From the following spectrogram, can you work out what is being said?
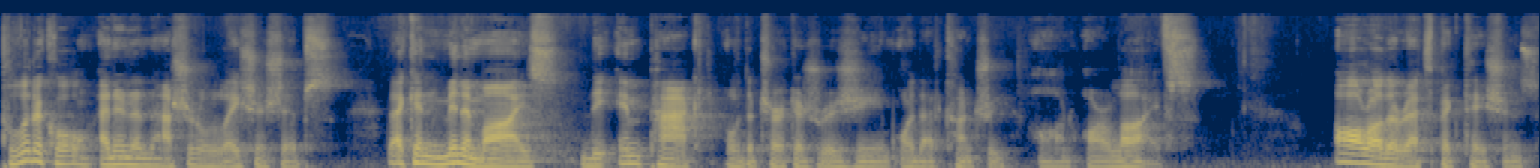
political and international relationships that can minimize the impact of the Turkish regime or that country on our lives. All other expectations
